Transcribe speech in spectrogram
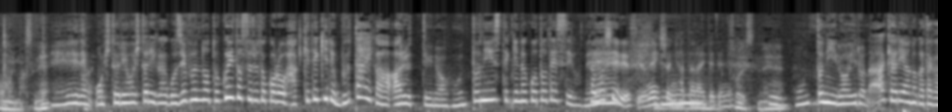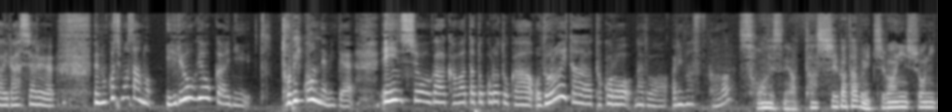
思いますね。えー、でもお一人お一人がご自分の得意とするところを発揮できる舞台があるっていうのは本当に素敵なことですよね。楽しいですよね、一緒に働いててね。そうですね、うん、本当にいろいろなキャリアの方がいらっしゃる。で、中島さんの医療業界に飛び込んでみて、印象が変わったところとか、驚いたところなどはありますか？そうですね。私が多分一番印象に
